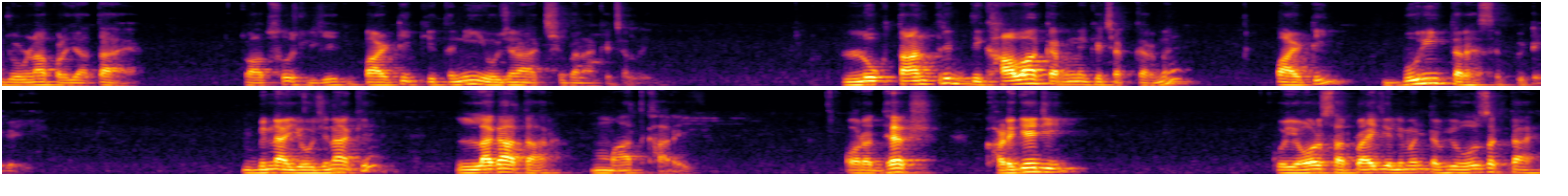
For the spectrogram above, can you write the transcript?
जोड़ना पड़ जाता है तो आप सोच लीजिए कि पार्टी कितनी योजना अच्छी बना के चल रही है। लोकतांत्रिक दिखावा करने के चक्कर में पार्टी बुरी तरह से पिट गई बिना योजना के लगातार मात खा रही है। और अध्यक्ष खड़गे जी, कोई और सरप्राइज़ एलिमेंट अभी हो सकता है,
